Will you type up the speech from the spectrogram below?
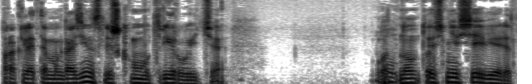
проклятый магазин слишком утрируете. Вот, ну, ну то есть не все верят.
